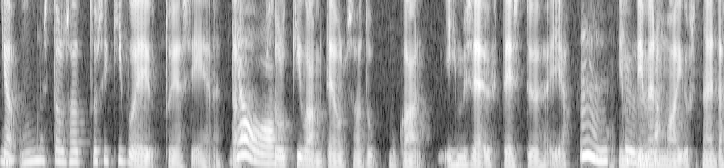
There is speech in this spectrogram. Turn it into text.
Ja mun mielestä on saatu tosi kivoja juttuja siihen, että Joo. se on ollut kiva, miten on saatu mukaan ihmisiä yhteistyöhön ja Mm, kyllä. nimenomaan just näitä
